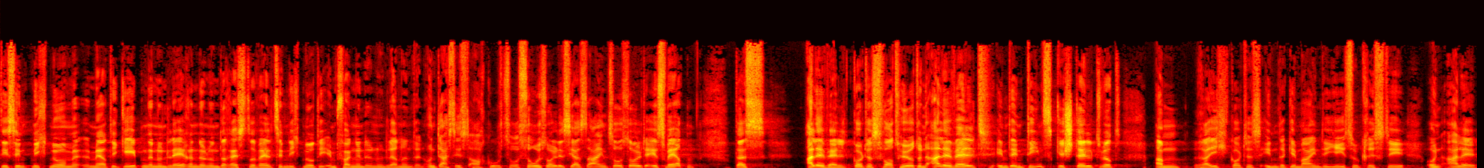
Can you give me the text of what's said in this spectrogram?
die sind nicht nur mehr die Gebenden und Lehrenden und der Rest der Welt sind nicht nur die Empfangenden und Lernenden. Und das ist auch gut so. So soll es ja sein. So sollte es werden dass alle Welt Gottes Wort hört und alle Welt in den Dienst gestellt wird am Reich Gottes in der Gemeinde Jesu Christi und alle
